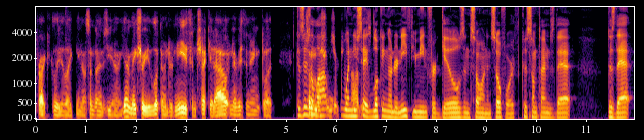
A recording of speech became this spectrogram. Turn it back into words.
practically like, you know, sometimes you know, you got to make sure you look underneath and check it out and everything, but Because there's a lot mushrooms are just when you say looking underneath, you mean for gills and so on and so forth. Because sometimes that does that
